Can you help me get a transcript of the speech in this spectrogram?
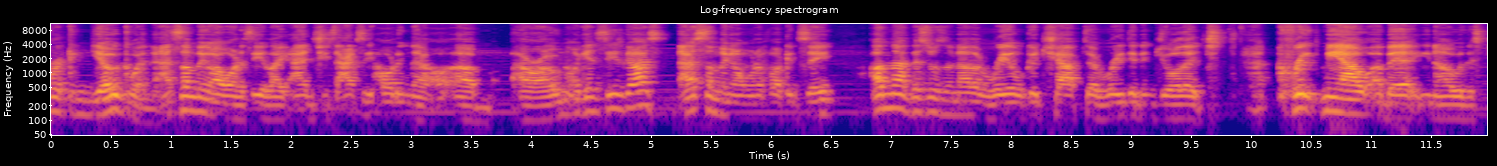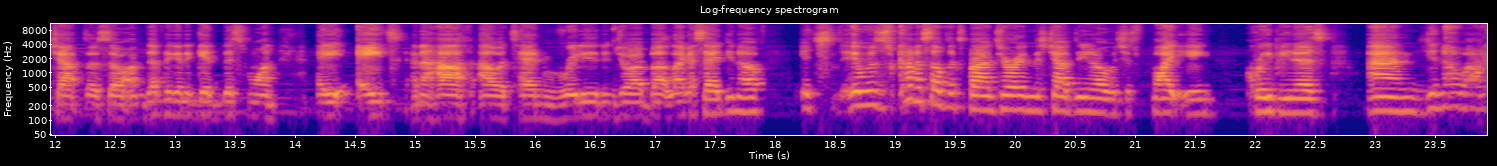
freaking Gyokuen. That's something I want to see. Like, and she's actually holding their um her own against these guys. That's something I want to fucking see. Other that, this was another real good chapter. Really did enjoy it. Just creeped me out a bit, you know, with this chapter. So I'm definitely gonna give this one a eight and a half out of ten. Really did enjoy it. But like I said, you know, it's it was kind of self-explanatory in this chapter. You know, it was just fighting, creepiness, and you know, I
